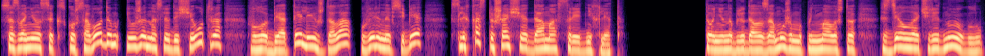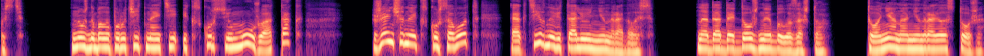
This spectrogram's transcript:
созвонилась с экскурсоводом, и уже на следующее утро в лобби отеля их ждала, уверенная в себе, слегка спешащая дама средних лет. Тоня наблюдала за мужем и понимала, что сделала очередную глупость. Нужно было поручить найти экскурсию мужу, а так... Женщина-экскурсовод активно Виталию не нравилась. Надо отдать должное было за что. Тоне она не нравилась тоже.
